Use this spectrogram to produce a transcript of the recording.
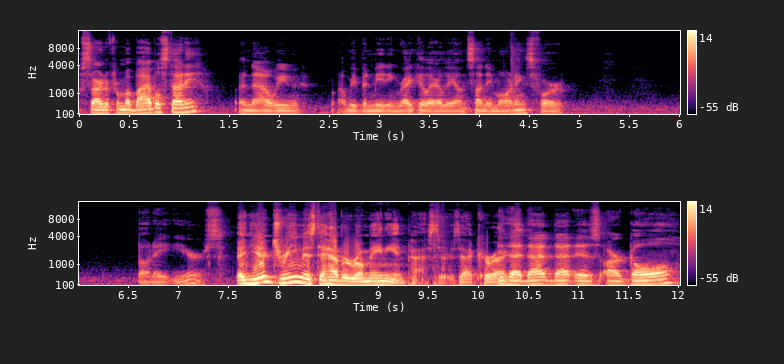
started from a Bible study, and now we we've been meeting regularly on Sunday mornings for about eight years. And your dream is to have a Romanian pastor. Is that correct? That that that is our goal.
